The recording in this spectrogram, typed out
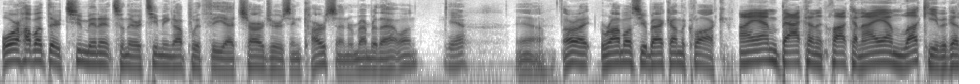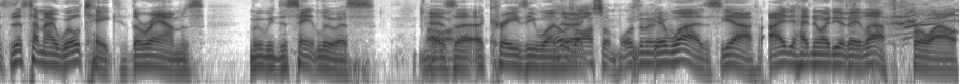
Or how about their two minutes when they were teaming up with the uh, Chargers in Carson? Remember that one? Yeah. Yeah. All right, Ramos, you're back on the clock. I am back on the clock, and I am lucky because this time I will take the Rams moving to St. Louis as Oh. a, a crazy one. That was awesome, wasn't it? It was, yeah. I had no idea they left for a while.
